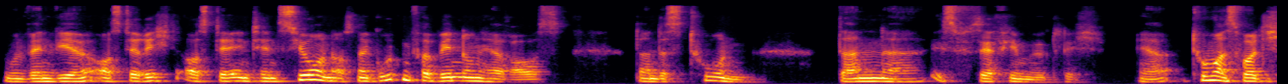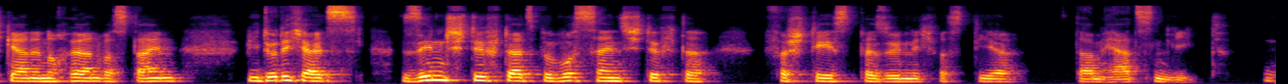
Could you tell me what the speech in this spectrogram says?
Und wenn wir aus der, Richt aus der Intention, aus einer guten Verbindung heraus dann das tun, dann äh, ist sehr viel möglich. Ja, Thomas, wollte ich gerne noch hören, was dein, wie du dich als Sinnstifter, als Bewusstseinsstifter verstehst persönlich, was dir da am Herzen liegt. Ja.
